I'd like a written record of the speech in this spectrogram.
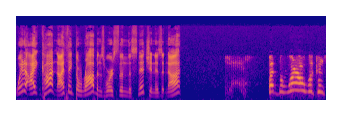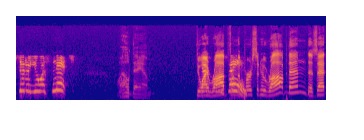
Wait, I Cotton. I think the robbing's worse than the snitching. Is it not? Yes, but the world would consider you a snitch. Well, damn. Do That's I rob from the person who robbed? Then does that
